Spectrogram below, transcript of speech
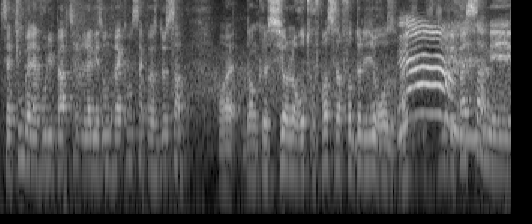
Ça tombe, elle a voulu partir de la maison de vacances à cause de ça. Ouais, donc euh, si on la retrouve pas, c'est la faute de Lily Rose. Je dirais pas ça, mais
